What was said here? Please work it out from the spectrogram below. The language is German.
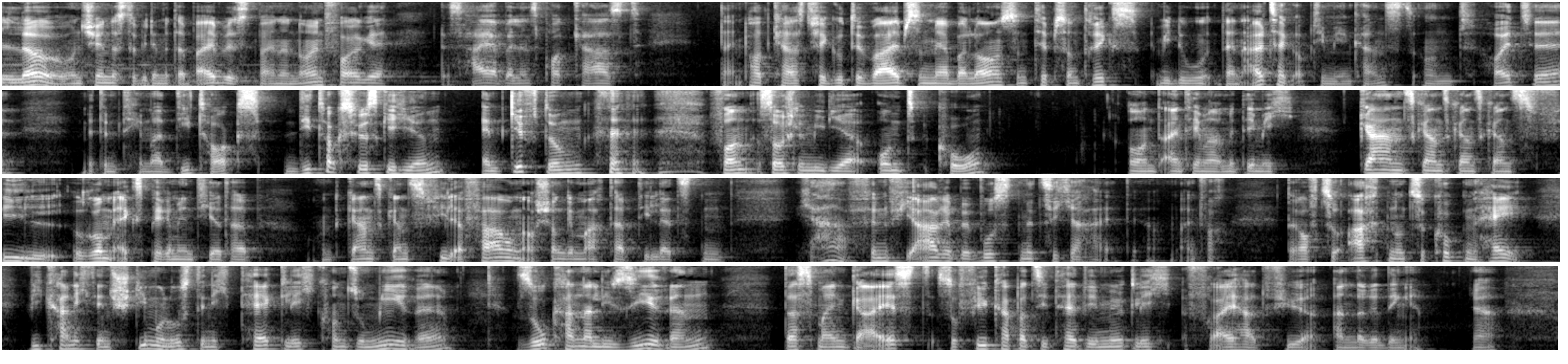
Hallo und schön, dass du wieder mit dabei bist bei einer neuen Folge des Higher Balance Podcast, dein Podcast für gute Vibes und mehr Balance und Tipps und Tricks, wie du deinen Alltag optimieren kannst. Und heute mit dem Thema Detox. Detox fürs Gehirn, Entgiftung von Social Media und Co. Und ein Thema, mit dem ich ganz, ganz, ganz, ganz viel rumexperimentiert habe und ganz, ganz viel Erfahrung auch schon gemacht habe die letzten ja, fünf Jahre bewusst mit Sicherheit. Ja, um einfach darauf zu achten und zu gucken, hey, wie kann ich den Stimulus, den ich täglich konsumiere, so kanalisieren, dass mein Geist so viel Kapazität wie möglich frei hat für andere Dinge. Ja?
